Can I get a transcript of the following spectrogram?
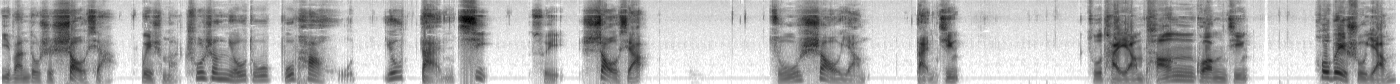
一般都是少侠。为什么？初生牛犊不怕虎，有胆气，所以少侠。足少阳胆经，足太阳膀胱经，后背属阳，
